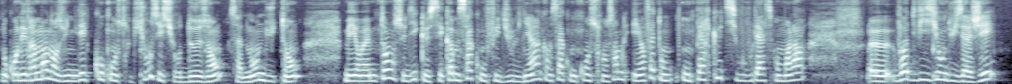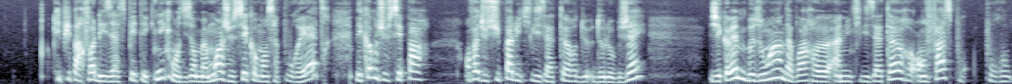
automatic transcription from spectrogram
Donc, on est vraiment dans une idée de co-construction. C'est sur deux ans, ça demande du temps, mais en même temps, on se dit que c'est comme ça qu'on fait du lien, comme ça qu'on construit ensemble. Et en fait, on, percute, si vous voulez, à ce moment-là, euh, votre vision d'usager. Et puis parfois des aspects techniques en se disant, ben moi je sais comment ça pourrait être, mais comme je ne sais pas, en fait je ne suis pas l'utilisateur de l'objet, j'ai quand même besoin d'avoir euh, un utilisateur en face pour, pour,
